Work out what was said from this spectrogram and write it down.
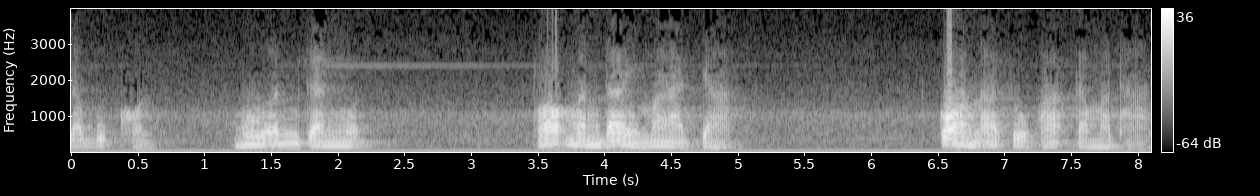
ละบุคคล เหมือนกันหมด เพราะมันได้มาจาก ก้อนอสุภกรรมฐาน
